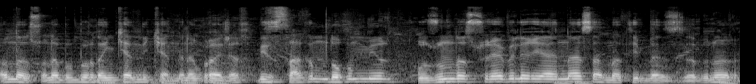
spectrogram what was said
Ondan sonra bu buradan kendi kendine kuracak. Biz sakın dokunmuyoruz. Uzun da sürebilir yani nasıl anlatayım ben size bunu.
